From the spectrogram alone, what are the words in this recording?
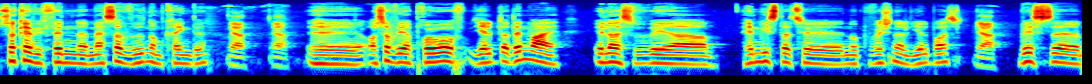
så kan vi finde øh, masser af viden omkring det. ja, ja, Øh, og så vil jeg prøve at hjælpe dig den vej, ellers vil jeg henvise dig til noget professionel hjælp også. ja. Hvis øh,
